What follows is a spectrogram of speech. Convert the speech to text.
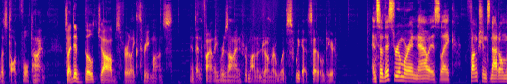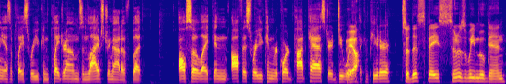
let's talk full time. So I did both jobs for like three months and then finally resigned for Modern Drummer once we got settled here. And so this room we're in now is like functions not only as a place where you can play drums and live stream out of, but also like an office where you can record podcast or do work Yeah. with the computer. So this space, as soon as we moved in,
